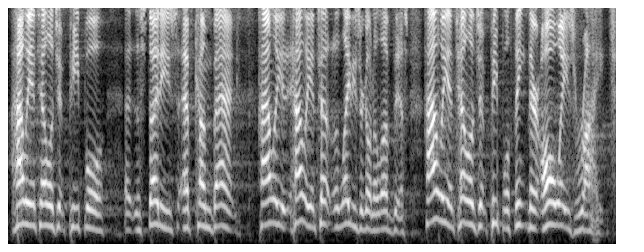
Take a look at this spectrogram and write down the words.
Highly intelligent people, uh, the studies have come back. Highly, highly intelligent, ladies are going to love this. Highly intelligent people think they're always right.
